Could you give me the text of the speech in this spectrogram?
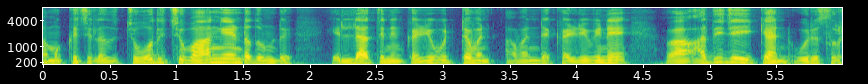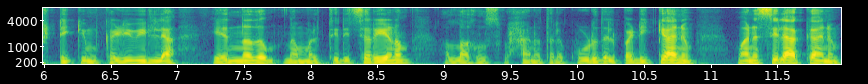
നമുക്ക് ചിലത് ചോദിച്ചു വാങ്ങേണ്ടതുണ്ട്. എല്ലാത്തിനും കഴിവുറ്റവൻ അവന്റെ കഴിവിനെ അതിജയിക്കാൻ ഒരു സൃഷ്ടിക്കും കഴിവില്ല എന്നതും നമ്മൾ തിരിച്ചറിയണം. അള്ളാഹു സുബാനു തല കൂടുതൽ പഠിക്കാനും മനസ്സിലാക്കാനും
